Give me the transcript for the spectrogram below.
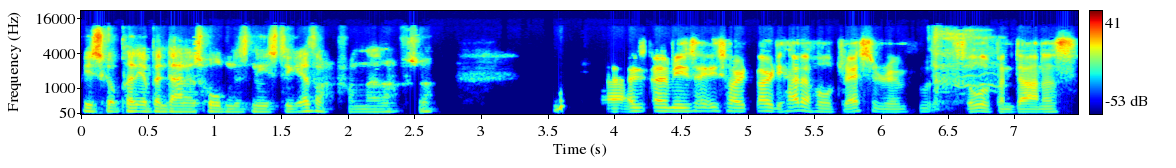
he's got plenty of bandanas holding his knees together from that off. So. Uh, I mean, he's, already had a whole dressing room full of bandanas.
